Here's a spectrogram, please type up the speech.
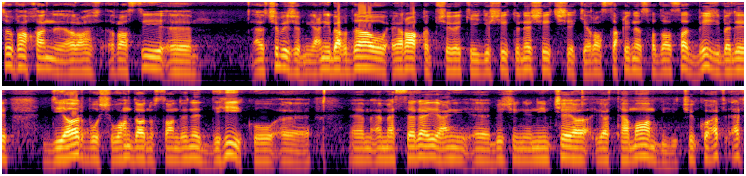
سۆفان ڕاستی چه بێژم یعنی بەغدا و عێراق شوێکی گشت و نەشێت شتێکی ڕاستەقینە سەداسات بێژی بەلێ دیار بۆ شوان دانوستاندنە دهی و مەسەلە ینی بژین نیمچە یا تەمان بی چونکو ئەف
